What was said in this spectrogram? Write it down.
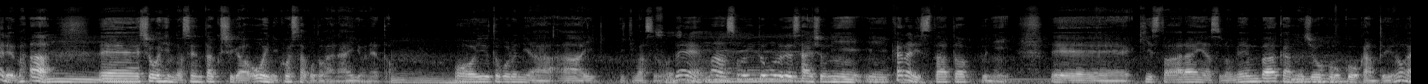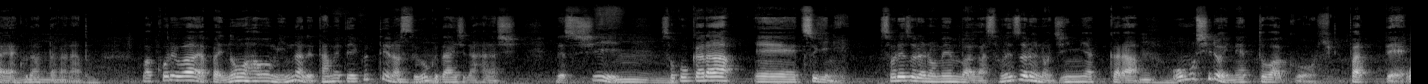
えれば、えー、商品の選択肢が大いに越したことがないよねと。こういうところにはあいきますので、ね、まあ、そういうところで最初にかなりスタートアップに、えー、キーストンアライアンスのメンバー間の情報交換というのが役立ったかなと。まあ、これはやっぱりノウハウをみんなで貯めていくっていうのはすごく大事な話ですし、そこから、えー、次にそれぞれのメンバーがそれぞれの人脈から面白いネットワークを引っ張って、え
